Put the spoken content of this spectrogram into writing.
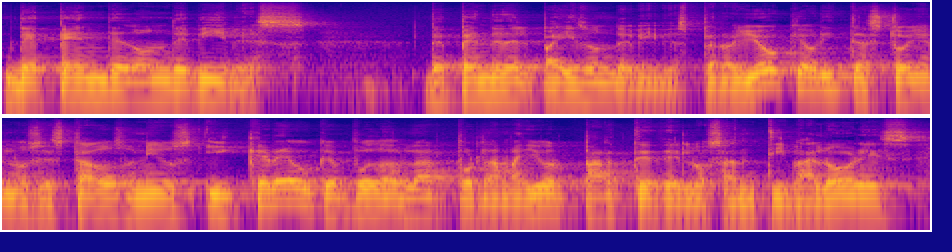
depende de dónde vives, depende del país donde vives, pero yo que ahorita estoy en los Estados Unidos y creo que puedo hablar por la mayor parte de los antivalores,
